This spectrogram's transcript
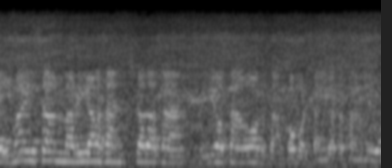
い、今井さん、丸山さん、近田さん、杉尾さん、大野さん、小森さん、岩田さんです。は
